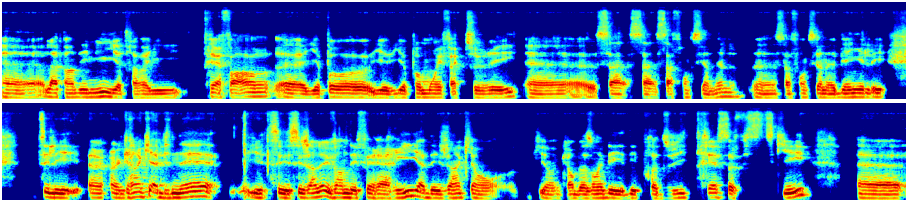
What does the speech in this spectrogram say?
Euh, la pandémie, il a travaillé très fort. Euh, il n'a pas, il a, pas moins facturé. Euh, ça, ça, ça, fonctionnait. Ça fonctionnait bien. Les, les, un, grand cabinet, ces, ces gens-là, ils vendent des Ferrari à des gens qui ont, qui ont, qui ont besoin des, des, produits très sophistiqués. Euh,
